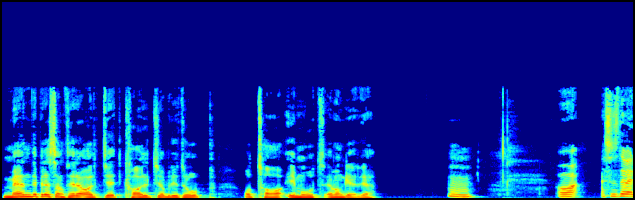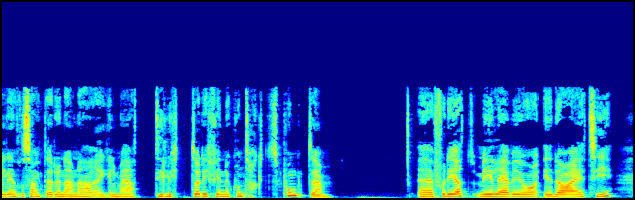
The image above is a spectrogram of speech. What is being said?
men de presenterer alltid et kall til å bryte opp og ta imot evangeliet. Mm. Og jeg syns det er veldig interessant det du nevner her, Egil, med at de lytter, de finner kontaktpunktet. Eh, fordi at vi lever jo i dag i en tid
